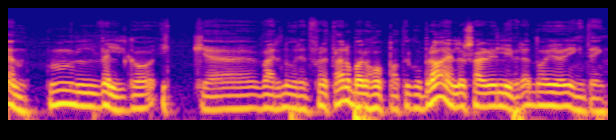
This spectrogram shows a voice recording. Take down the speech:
enten velge å ikke være noe redd for dette her og bare håpe at det går bra, eller så er de livredde og gjør ingenting.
